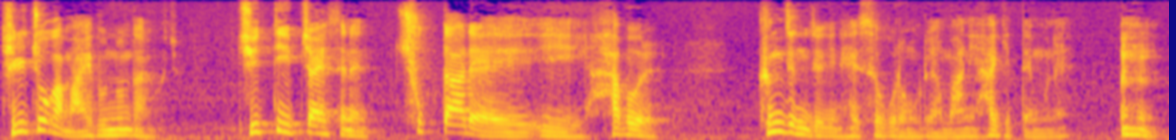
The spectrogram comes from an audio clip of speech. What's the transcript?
길조가 많이 붙는다는 거죠. GT 입장에서는 축달의 이 합을 긍정적인 해석으로 우리가 많이 하기 때문에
